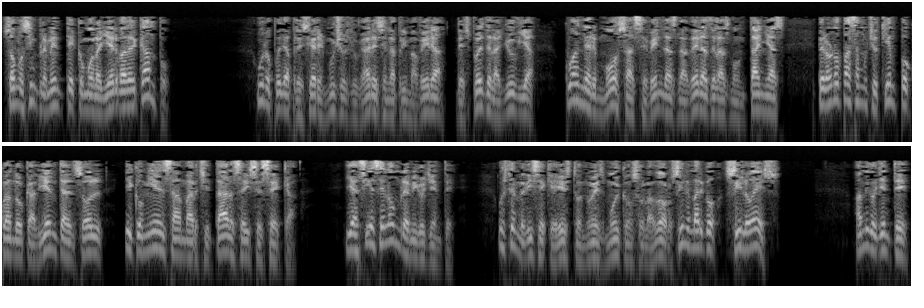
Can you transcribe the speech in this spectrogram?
somos simplemente como la hierba del campo. Uno puede apreciar en muchos lugares en la primavera, después de la lluvia, cuán hermosas se ven las laderas de las montañas, pero no pasa mucho tiempo cuando calienta el sol y comienza a marchitarse y se seca. Y así es el hombre, amigo oyente. Usted me dice que esto no es muy consolador, sin embargo, sí lo es. Amigo oyente,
